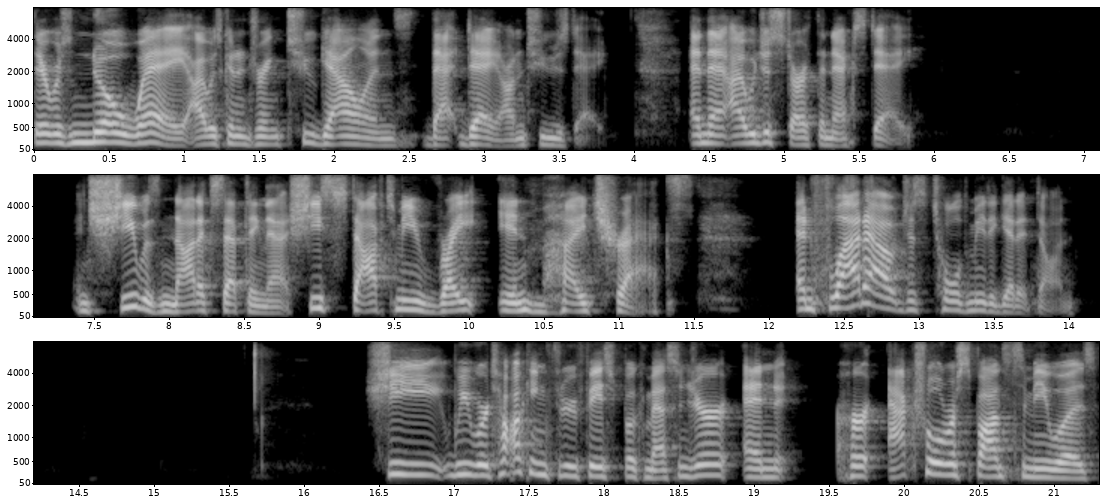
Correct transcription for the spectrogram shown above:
there was no way I was going to drink two gallons that day on Tuesday. And that I would just start the next day. And she was not accepting that. She stopped me right in my tracks and flat out just told me to get it done. She, we were talking through Facebook Messenger, and her actual response to me was,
